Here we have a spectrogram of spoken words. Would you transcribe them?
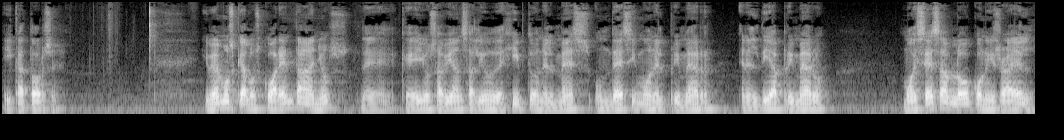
y 14. Y vemos que a los 40 años de que ellos habían salido de Egipto en el mes undécimo, en el primer, en el día primero, Moisés habló con Israel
